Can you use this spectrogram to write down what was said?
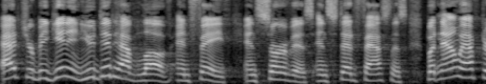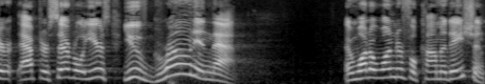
at your beginning you did have love and faith and service and steadfastness. But now after, after several years, you've grown in that. And what a wonderful commendation.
